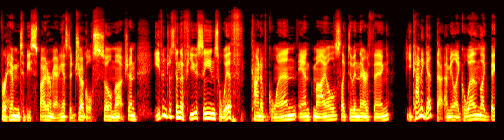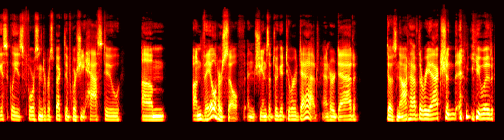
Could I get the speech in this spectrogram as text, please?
for him to be Spider Man. He has to juggle so much. And even just in the few scenes with kind of Gwen and Miles, like doing their thing, you kind of get that. I mean, like Gwen, like basically is forced into perspective where she has to um, unveil herself and she ends up doing it to her dad and her dad does not have the reaction that you would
